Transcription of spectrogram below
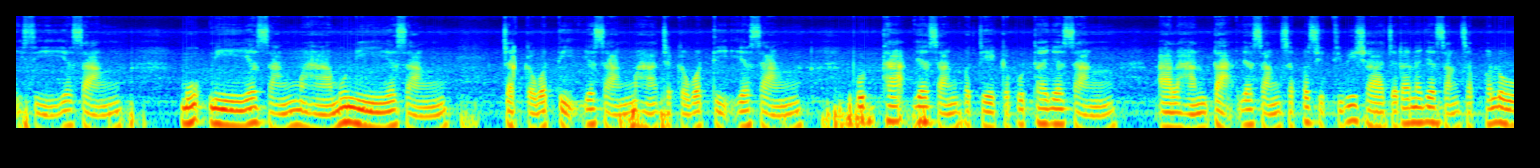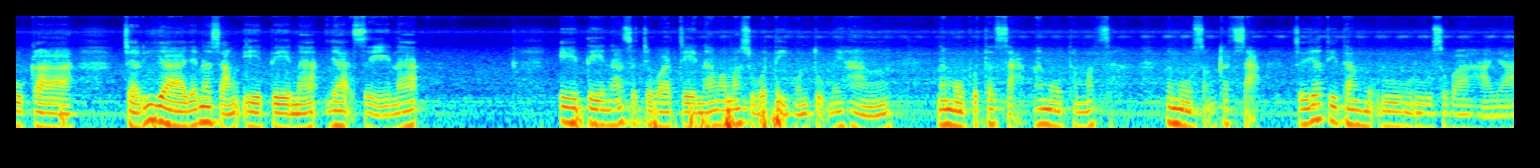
อิสียสัง มุนียสัง มหามุนียสัง จักรวติยสัง มหาจักรวติยสัง พุทธยสังปเจกพุทธยสัง อรหันตะยสังสัพพสิทธิวิชาจรณยสังสัพพโลกา จริยายนสังเอเตนะยะเสนะ เอเตนะสัจวาเจนะมะมะสุวติหนตุไมหังนโมพุทธสสะนโมธรรมัสสะนโมสังคัสสะเสยติตังหุรูรูสวาหายะ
